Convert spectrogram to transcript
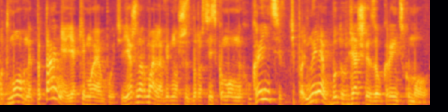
от мовне питання, яке має бути. Я ж нормально відношусь до російськомовних українців. Типу, ну я буду вдячний за українську мову.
